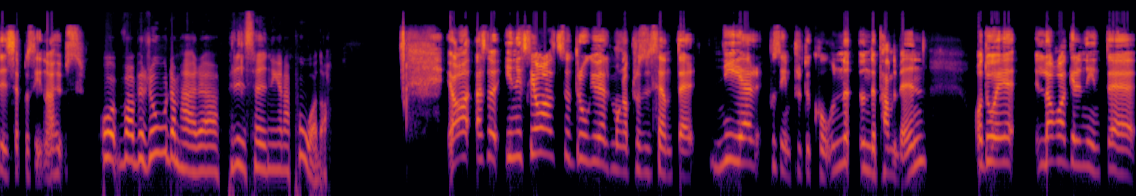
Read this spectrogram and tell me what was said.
priser på sina hus. Och vad beror de här eh, prishöjningarna på då? Ja, alltså initialt så drog ju väldigt många producenter ner på sin produktion under pandemin och då är lagren inte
